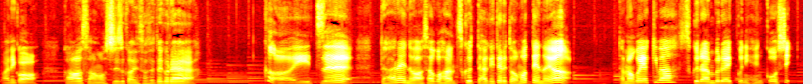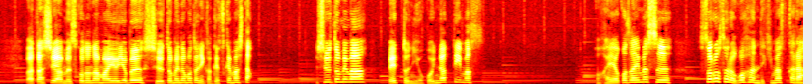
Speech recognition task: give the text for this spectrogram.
パニコ。母さんを静かにさせてくれ。こいつ誰の朝ごはん作ってあげてると思ってんのよ卵焼きはスクランブルエッグに変更し私は息子の名前を呼ぶ姑のもとに駆けつけました。姑はベッドに横になっています。おはようございます。そろそろご飯できますから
